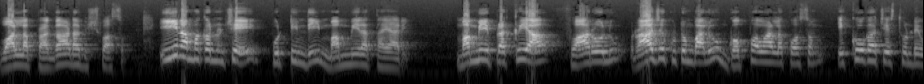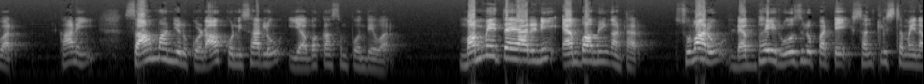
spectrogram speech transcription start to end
వాళ్ళ ప్రగాఢ విశ్వాసం. ఈ నమ్మకం నుంచే పుట్టింది మమ్మీల తయారీ. మమ్మీ ప్రక్రియ ఫారోలు రాజకుటుంబాలు గొప్ప వాళ్ళ కోసం ఎక్కువగా చేస్తుండేవారు. కానీ సామాన్యులు కూడా కొన్నిసార్లు ఈ అవకాశం పొందేవారు. మమ్మీ తయారీని ఎంబామింగ్ అంటారు. సుమారు డెబ్బై రోజులు పట్టే సంక్లిష్టమైన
